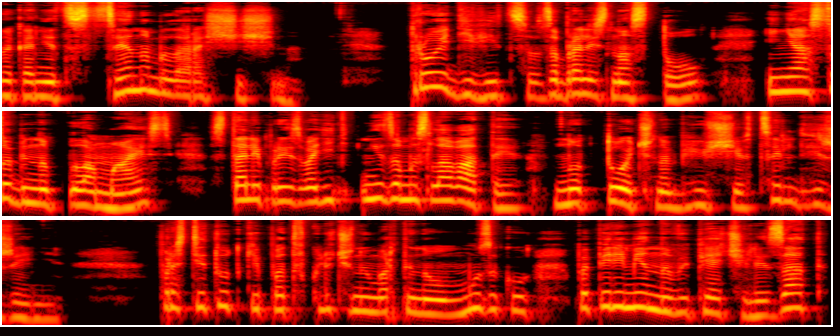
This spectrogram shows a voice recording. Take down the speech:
Наконец сцена была расчищена. Трое девиц забрались на стол и, не особенно ломаясь, стали производить незамысловатые, но точно бьющие в цель движения. Проститутки под включенную Мартынову музыку попеременно выпячили зад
